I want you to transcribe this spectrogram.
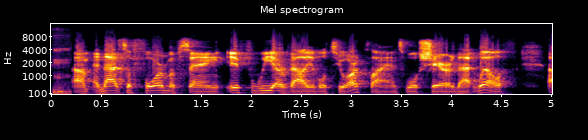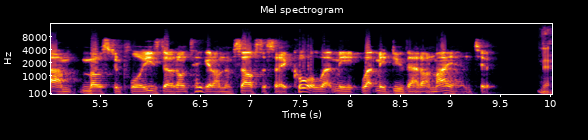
Hmm. Um, and that's a form of saying if we are valuable to our clients, we'll share that wealth. Um, most employees though don't take it on themselves to say, "Cool, let me let me do that on my end too." Yeah,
